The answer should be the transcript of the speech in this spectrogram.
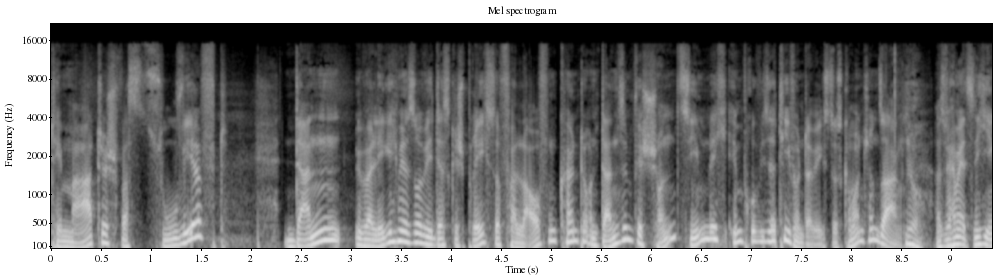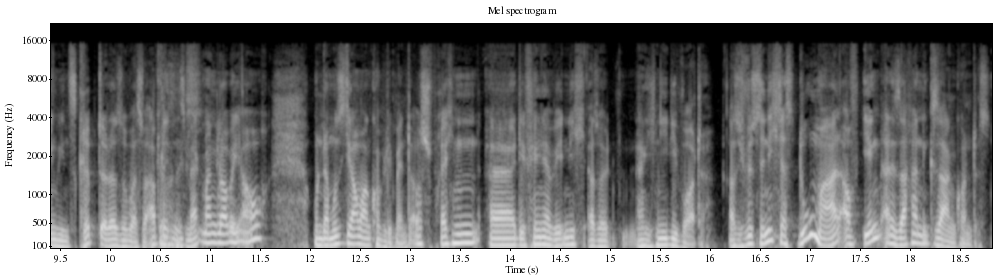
thematisch was zuwirft dann überlege ich mir so, wie das Gespräch so verlaufen könnte und dann sind wir schon ziemlich improvisativ unterwegs, das kann man schon sagen. Ja. Also wir haben jetzt nicht irgendwie ein Skript oder sowas wir ablesen, das merkt man glaube ich auch. Und da muss ich auch mal ein Kompliment aussprechen, äh, dir fehlen ja wenig, also eigentlich nie die Worte. Also ich wüsste nicht, dass du mal auf irgendeine Sache nichts sagen konntest.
